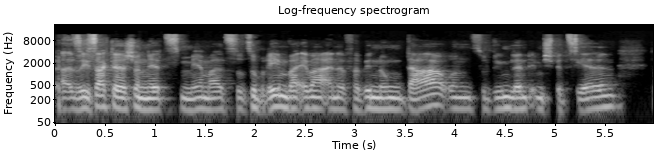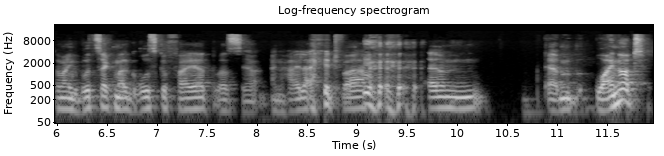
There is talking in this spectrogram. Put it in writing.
Also ich sagte ja schon jetzt mehrmals, so zu Bremen war immer eine Verbindung da und zu Dreamland im Speziellen. Da mein Geburtstag mal groß gefeiert, was ja ein Highlight war. ähm, ähm, why not?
